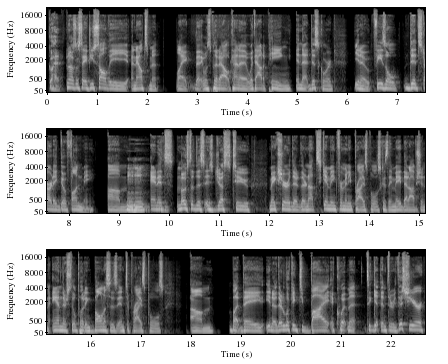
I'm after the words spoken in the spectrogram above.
go ahead. And I was gonna say, if you saw the announcement, like that it was put out kind of without a ping in that Discord, you know, Fiesel did start a GoFundMe. Um, Mhm. and it's most of this is just to make sure that they're not skimming from any prize pools because they made that option and they're still putting bonuses into prize pools. Um, but they, you know, they're looking to buy equipment to get them through this year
